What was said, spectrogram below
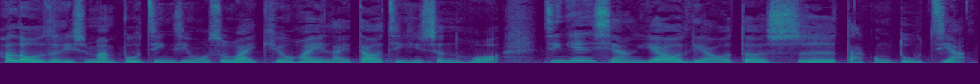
Hello，这里是漫步金星，我是 YQ，欢迎来到金星生活。今天想要聊的是打工度假。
